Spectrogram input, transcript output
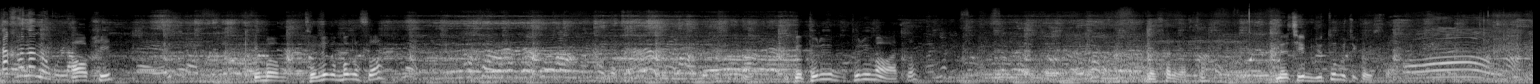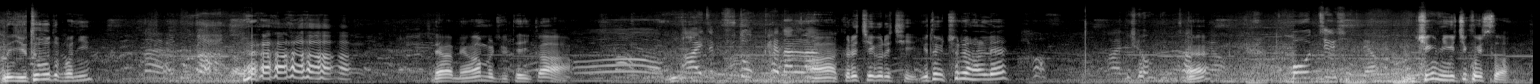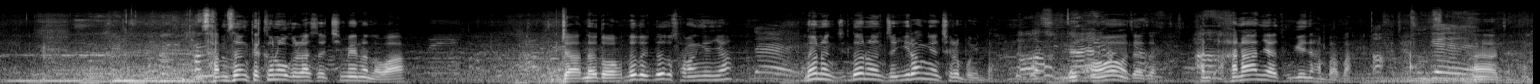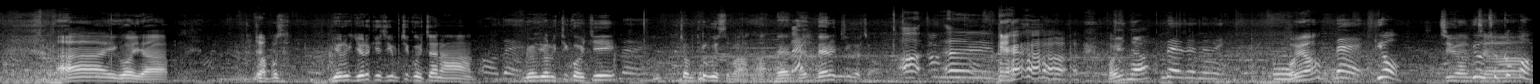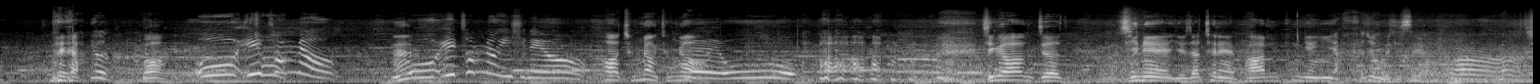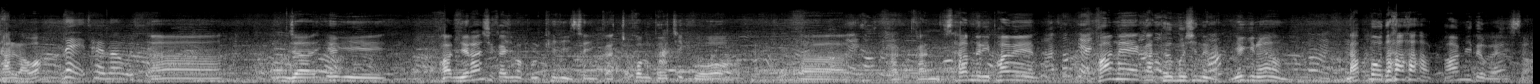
딱 하나만 골라. 9시? 그뭐 저녁은 먹었어? 그 둘이, 둘이만 왔어? 몇 살에 왔어? 내 지금 유튜브 찍고 있어. 오. 내 유튜브도 보니? 네. 내가 명함을 줄 테니까. 어. 아, 이제 구독해달라. 아, 그렇지, 그렇지. 유튜브 출연할래? 아니요, 괜찮아요. 뭐 찍으신대요? 지금 이거 찍고 있어. 삼성 테크노 글라스 치면은 나와. 자, 너도, 너도, 너도 3학년이야? 네. 너는, 너는 저 1학년처럼 보인다. 어, 진짜요? 어, 자, 자. 한, 하나냐, 두 개냐, 한 번 봐봐. 어, 두 개. 아, 자. 아이고, 야. 야, 보자. 요렇게, 요렇게 지금 찍고 있잖아. 어, 네. 요, 요렇게 찍고 있지? 네. 좀 들고 있어 봐. 나, 내, 내, 내를 찍어줘. 어, 어, 보이냐? 네 네 네 네. 보여? 네. 요. 지금 요, 저 잠깐만. 뭐야? 요. 뭐? 오, 1,000명. 응? 오, 1,000명이시네요. 어, 천명, 천명. 네, 오. 지금 저 진해 여자천의 밤 풍경이 아주 멋있어요. 와. 잘 나와? 네, 잘 나오고 있어요. 아, 이제 여기 밤 11시까지만 불 켜져 있으니까 조금 더 찍고, 어, 가- 간- 사람들이 밤에, 밤에가 더 멋있는 거야. 여기는 낮보다 밤이 더 멋있어.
